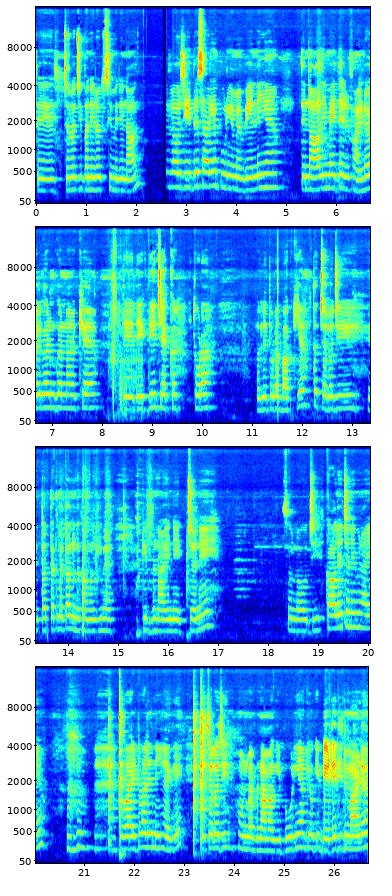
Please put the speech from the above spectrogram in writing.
ਤੇ ਚਲੋ ਜੀ ਬਨੇ ਰਹੋ ਤੁਸੀਂ ਮੇਰੇ ਨਾਲ। ਲਓ ਜੀ, ਇੱਧਰ ਸਾਰੀਆਂ ਪੂੜੀਆਂ ਮੈਂ ਵੇਲ ਲਈਆਂ ਆ ਤੇ ਨਾਲ ਹੀ ਮੈਂ ਇੱਧਰ ਰਿਫਾਈਂਡ ਆਇਲ ਗਰਮ ਕਰਨਾ ਰੱਖਿਆ ਆ ਤੇ ਦੇਖਦੇ ਹਾਂ ਚੈੱਕ ਕਰ ਥੋੜਾ ਹਲੇ ਥੋੜਾ ਬਾਕੀ ਆ। ਤਾਂ ਚਲੋ ਜੀ ਤਦ ਤੱਕ ਮੈਂ ਤੁਹਾਨੂੰ ਦਿਖਾਵਾਂਗੀ ਮੈਂ ਕਿ ਬਣਾਏ ਨੇ ਚਨੇ। ਸੋ ਲਓ ਜੀ, ਕਾਲੇ ਚਨੇ ਬਣਾਏ ਆ। ਵਾਈਟ ਵਾਲੇ ਨਹੀਂ ਹੈਗੇ। ਤੇ ਚਲੋ ਜੀ, ਹੁਣ ਮੈਂ ਬਣਾਵਾਂਗੀ ਪੂਰੀਆਂ ਕਿਉਂਕਿ ਬੇਟੇ ਦੀ ਡਿਮਾਂਡ ਆ।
